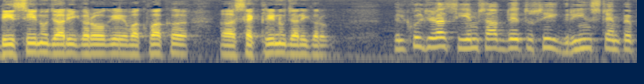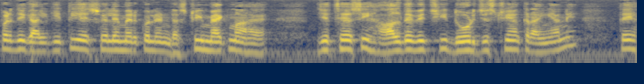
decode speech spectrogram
ਡੀਸੀ ਨੂੰ ਜਾਰੀ ਕਰੋਗੇ, ਵੱਖ-ਵੱਖ ਸੈਕਟਰੀ ਨੂੰ ਜਾਰੀ ਕਰੋਗੇ? ਬਿਲਕੁਲ, ਜਿਹੜਾ ਸੀਐਮ ਸਾਹਿਬ ਦੇ ਤੁਸੀਂ ਗ੍ਰੀਨ ਸਟੈਂਪ ਪੇਪਰ ਦੀ ਗੱਲ ਕੀਤੀ, ਇਸ ਵੇਲੇ ਮੇਰੇ ਕੋਲ ਇੰਡਸਟਰੀ ਮਹਿਕਮਾ ਹੈ, ਜਿੱਥੇ ਅਸੀਂ ਹਾਲ ਦੇ ਵਿੱਚ ਹੀ ਦੋ ਰਜਿਸਟਰੀਆਂ ਕਰਾਈਆਂ ਨੇ ਤੇ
